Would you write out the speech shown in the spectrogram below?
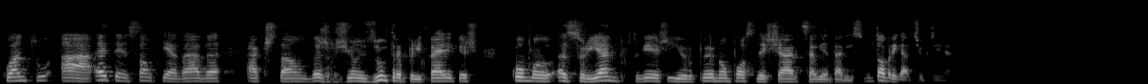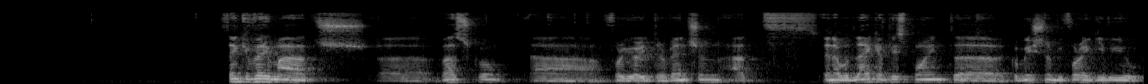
quanto à atenção que é dada à questão das regiões ultraperiféricas, como açoriano, português e europeu, não posso deixar de salientar isso. Muito obrigado, Sr. Presidente. Thank you very much, uh, Vasco. Uh, for your intervention. And I would like at this point, uh, Commissioner, before I give you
